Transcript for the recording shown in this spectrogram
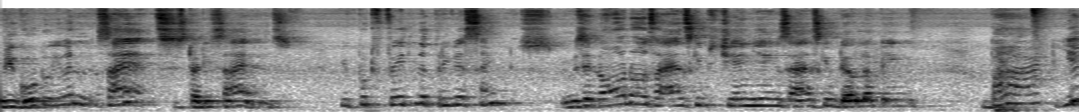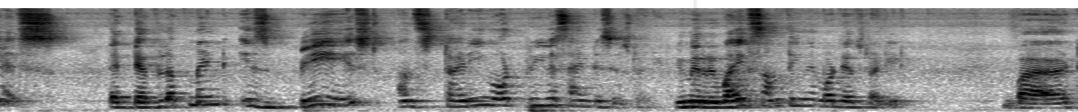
we go to even science, study science, we put faith in the previous scientists. We say, no, no, science keeps changing, science keeps developing. But yes, that development is based on studying what previous scientists have studied. We may revise something in what they have studied, but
